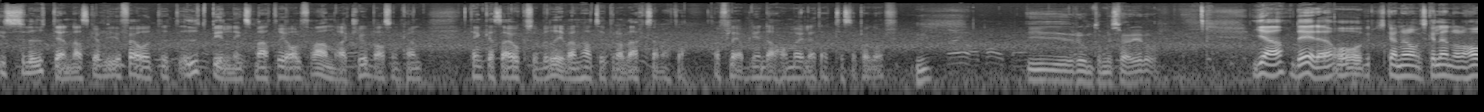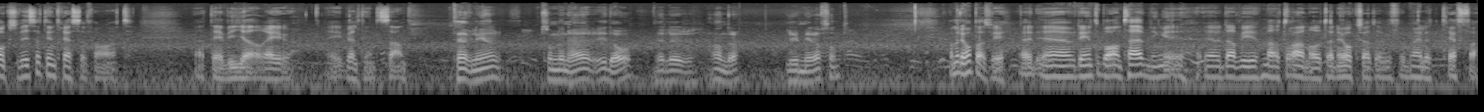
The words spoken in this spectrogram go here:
I slutändan ska vi ju få ett, ett utbildningsmaterial för andra klubbar som kan tänka sig också bedriva den här typen av verksamheter. Där fler blinda har möjlighet att testa på golf. Mm. I, runt om i Sverige då? Ja, det är det och skandinaviska länderna har också visat intresse för att, att det vi gör är ju är väldigt intressant. Tävlingar som den här idag eller andra? Blir det mer av sånt? Ja, men det hoppas vi. Eh, eh, det är inte bara en tävling eh, där vi möter andra utan det är också att vi får möjlighet att träffa,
